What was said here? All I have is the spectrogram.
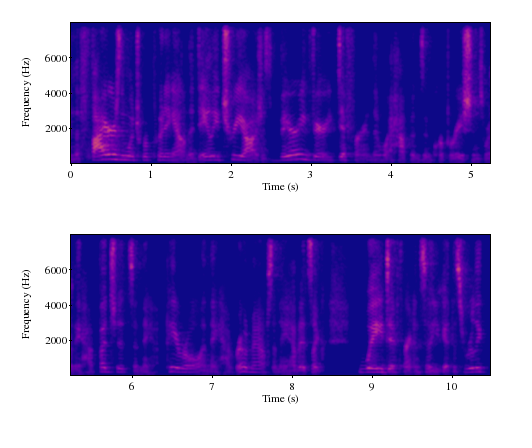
and the fires in which we're putting out and the daily triage is very, very different than what happens in corporations where they have budgets and they have payroll and they have roadmaps and they have it's like way different. And so you get this really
